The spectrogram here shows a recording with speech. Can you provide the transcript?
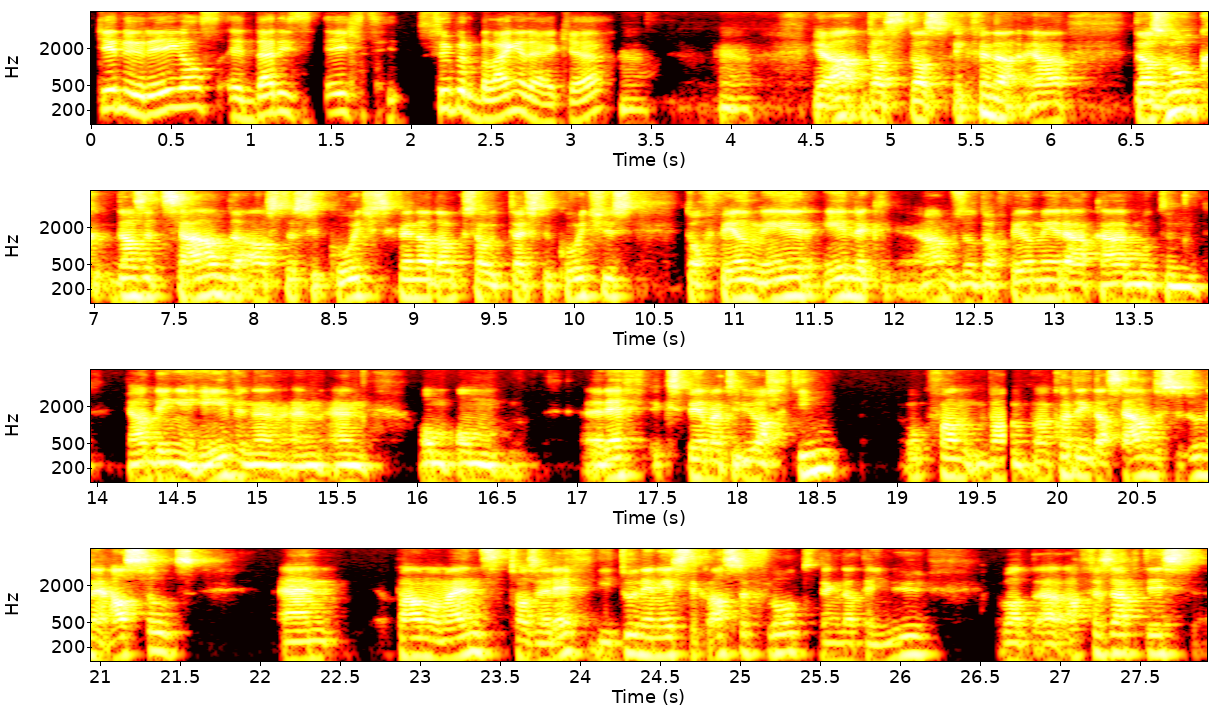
Ken je regels en dat is echt super belangrijk. Hè. Ja, ja. Ja dat dat ik vind dat, ja, dat is ook dat is hetzelfde als tussen coaches. Ik vind dat ook zo tussen coaches toch veel meer, eerlijk, ja, we zullen toch veel meer elkaar moeten ja, dingen geven. En, en, en om, om ref, ik speel met de U18, ook van, van, van kort ik datzelfde seizoen in Hasselt. En op een bepaald moment, het was een ref die toen in eerste klasse floot. Ik denk dat hij nu wat afgezakt is.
